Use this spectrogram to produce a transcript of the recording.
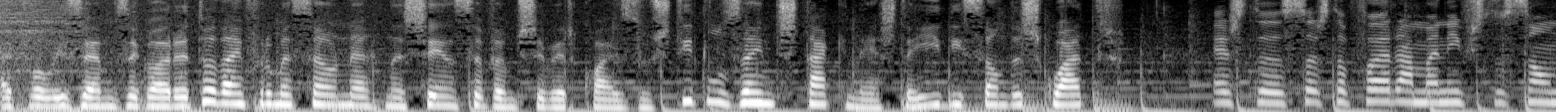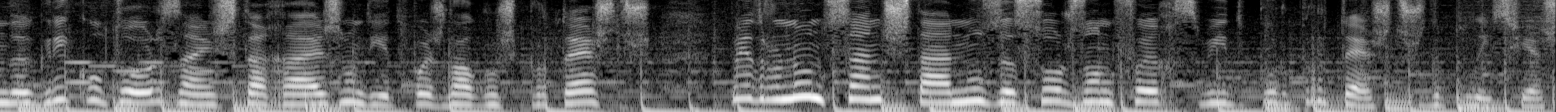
Atualizamos agora toda a informação na Renascença. Vamos saber quais os títulos em destaque nesta edição das quatro. Esta sexta-feira, a manifestação de agricultores em Estarreja, um dia depois de alguns protestos. Pedro Nuno Santos está nos Açores, onde foi recebido por protestos de polícias.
